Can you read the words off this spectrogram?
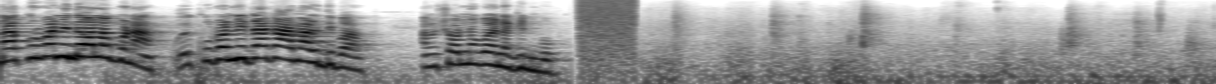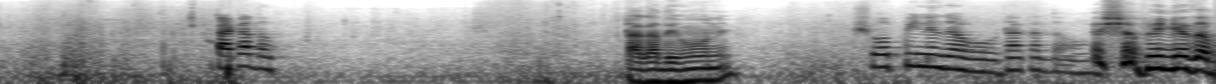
না কুরবানি দেওয়া লাগবে না। ওই কুরবানির টাকা আমার দিবা। আমি স্বর্ণ গয়না কিনবো। টাকা দাও। টাকা দিব মানে? শপিংয়ে যাব টাকা দাও। শপিং এ যাব।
